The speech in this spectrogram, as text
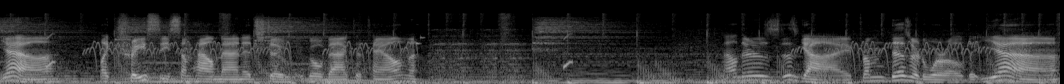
Yeah. Like, Tracy somehow managed to go back to town. Now there's this guy from Desert World. Yeah.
